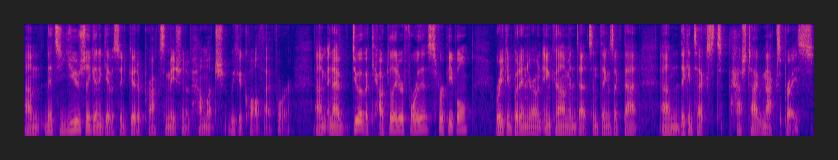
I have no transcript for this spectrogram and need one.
um, that's usually going to give us a good approximation of how much we could qualify for. Um, and I do have a calculator for this for people where you can put in your own income and debts and things like that. Um, they can text hashtag max price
